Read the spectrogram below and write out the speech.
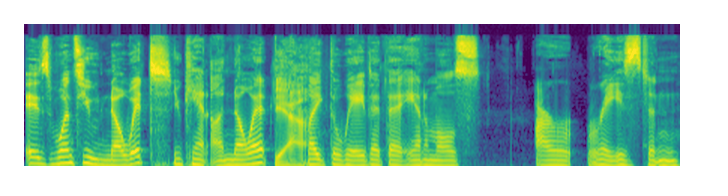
is once you know it, you can't unknow it. Yeah. Like the way that the animals are raised and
